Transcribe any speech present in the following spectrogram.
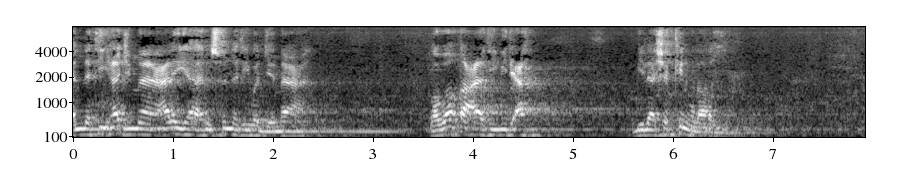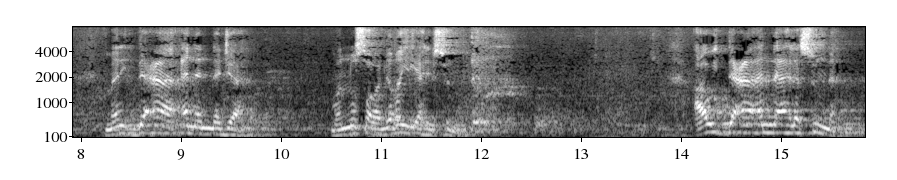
التي أجمع عليها أهل السنة والجماعة ووقع في بدعة بلا شك ولا ريب من ادعى أن النجاة من نصر بغير أهل السنة أو ادعى أن أهل السنة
